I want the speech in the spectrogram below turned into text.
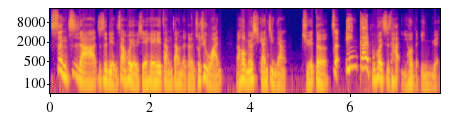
甚至啊，就是脸上会有一些黑黑脏脏的，可能出去玩，然后没有洗干净，这样觉得这应该不会是他以后的姻缘，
